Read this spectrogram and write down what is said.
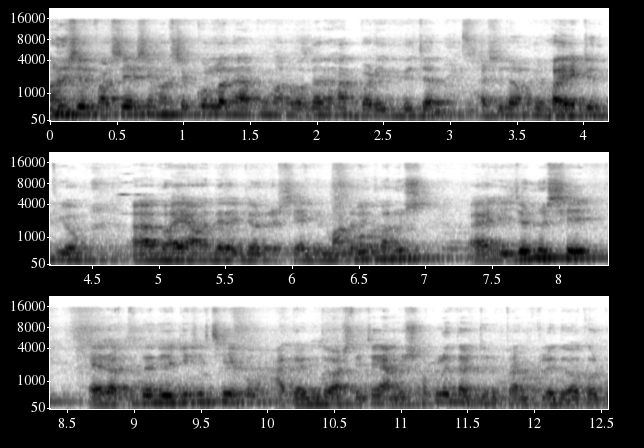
মানুষের পাশে এসে মানুষের কল্যাণে আপনি মানবতার হাত বাড়িয়ে দিতে চান? আসলে আমাদের ভাই একজন প্রিয় ভাই আমাদের একজন সে একজন মানবিক মানুষ। এই জন্য সে রক্তদানে এগিয়ে এসেছে এবং আগামীতেও আসতে চাই আমি সকলে তার জন্য প্রাণ খুলে দেওয়া করব।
